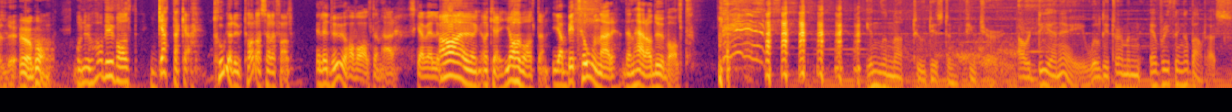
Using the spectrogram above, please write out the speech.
äldre ögon. Och nu har vi valt Gattaca. Tror jag det uttalas i alla fall. eller du har valt den här, ska väl... Ja, ah, okej, okay. jag har valt den. Jag betonar, den här har du valt. In the not too distant future, our DNA will determine everything about us.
